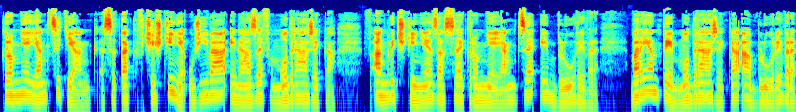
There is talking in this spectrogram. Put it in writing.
Kromě Yangtze Tiang se tak v češtině užívá i název Modrá řeka. V angličtině zase kromě Yangtze i Blue River. Varianty Modrá řeka a Blue River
